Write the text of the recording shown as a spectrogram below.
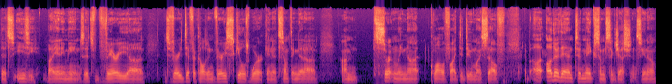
that's easy by any means. It's very uh, it's very difficult and very skilled work, and it's something that uh, I'm certainly not qualified to do myself, uh, other than to make some suggestions. You know,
